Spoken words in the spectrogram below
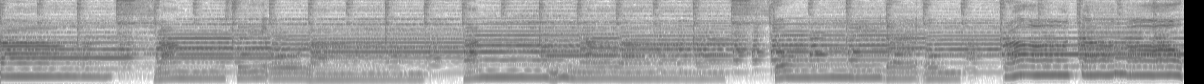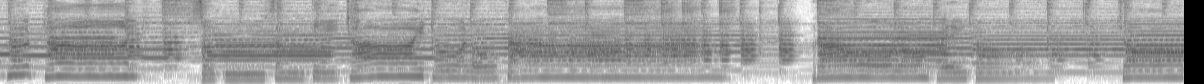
การลังสีโอลานพันนาลาจง นติชายทั่วโลกา เราลองเพลงต่อ ชอบ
